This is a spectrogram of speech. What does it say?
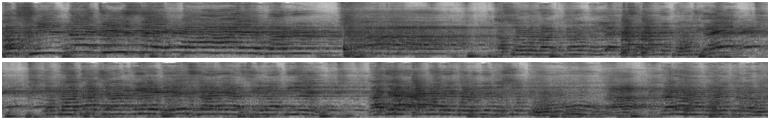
और सीता जी से पाए वर अशोक माता मैया के सामने पहुँच गए। तो माता जानकी ने ढेर सारे आशीर्वाद दिए। अजर अमर गुण तो बहुत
